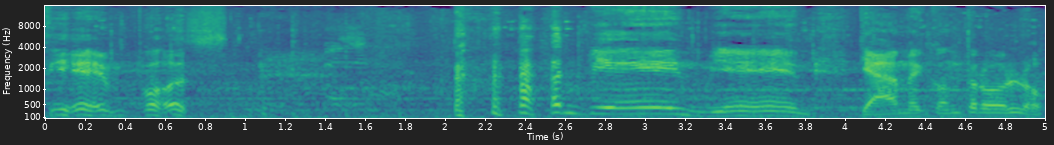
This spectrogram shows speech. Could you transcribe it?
tiempos! bien, bien, ya me controlo.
